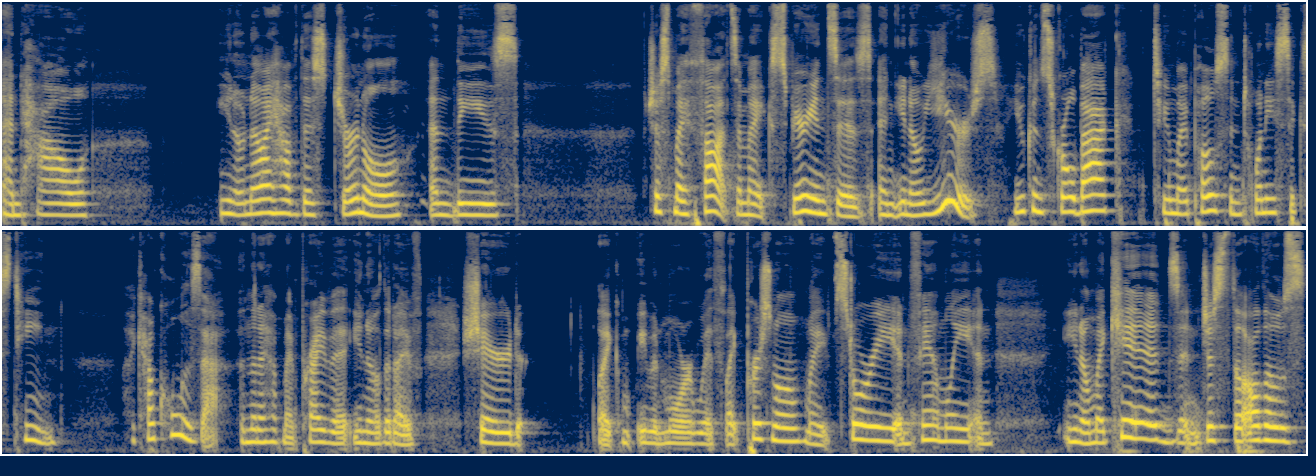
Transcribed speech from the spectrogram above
and how, you know, now I have this journal and these just my thoughts and my experiences and, you know, years. You can scroll back to my posts in 2016 like, how cool is that? And then I have my private, you know, that I've shared like even more with like personal, my story and family and, you know, my kids and just the, all those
